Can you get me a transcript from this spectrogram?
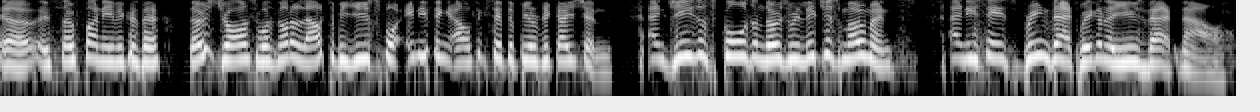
Uh, it's so funny because the those jars was not allowed to be used for anything else except the purification. And Jesus calls on those religious moments and he says, Bring that. We're going to use that now.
